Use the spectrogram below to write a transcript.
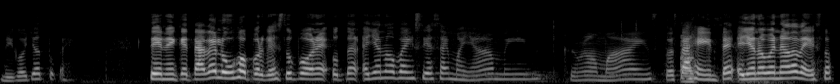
Digo yo, tú ves. Tienen que estar de lujo porque supone, usted- ellos no ven si es en Miami, Criminal Minds, toda esta Ah. gente, ellos no ven nada de eso.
